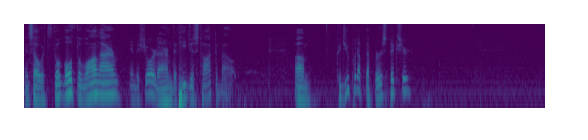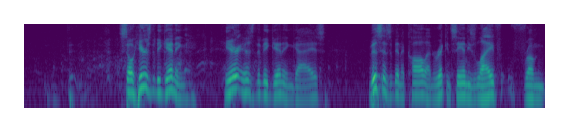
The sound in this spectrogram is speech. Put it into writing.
And so it's the, both the long arm and the short arm that he just talked about. Um, could you put up the first picture? So here's the beginning. Here is the beginning, guys. This has been a call on Rick and Sandy's life from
